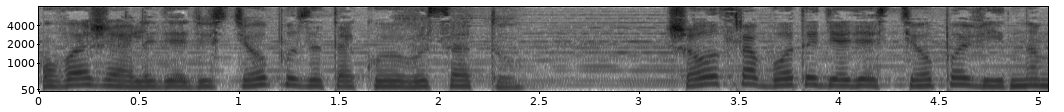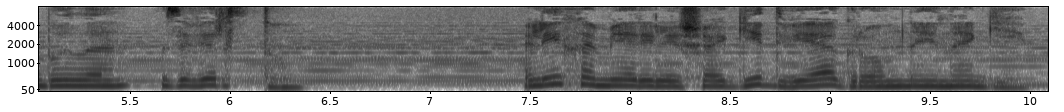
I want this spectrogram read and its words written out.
Уважали дядю Степу за такую высоту. Шел с работы дядя Степа, видно было, за версту. Лихо мерили шаги две огромные ноги.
